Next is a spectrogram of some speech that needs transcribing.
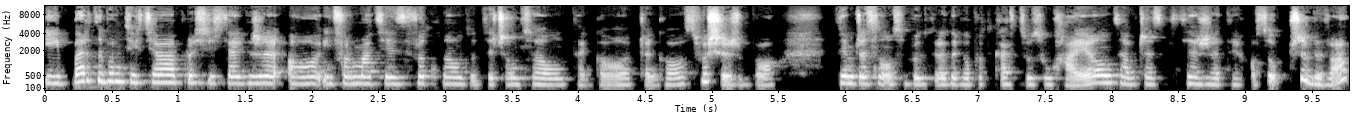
I bardzo bym Cię chciała prosić także o informację zwrotną dotyczącą tego, czego słyszysz, bo wiem, że są osoby, które tego podcastu słuchają. Cały czas widzę, że tych osób przybywa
